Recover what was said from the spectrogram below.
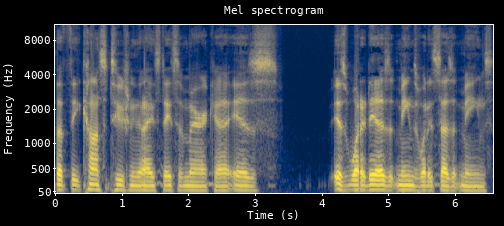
that the Constitution of the United States of America is is what it is. It means what it says it means.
